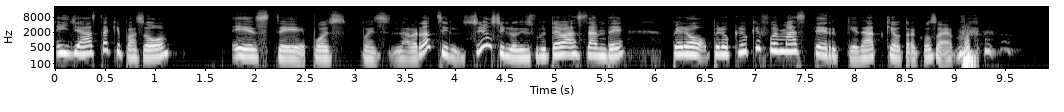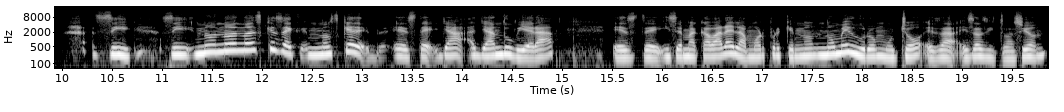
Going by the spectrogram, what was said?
Y ya hasta que pasó, este, pues, pues la verdad sí, sí, sí lo disfruté bastante, pero, pero creo que fue más terquedad que otra cosa. sí, sí, no, no, no es que se, no es que este, ya, ya anduviera, este, y se me acabara el amor porque no, no me duró mucho esa, esa situación.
